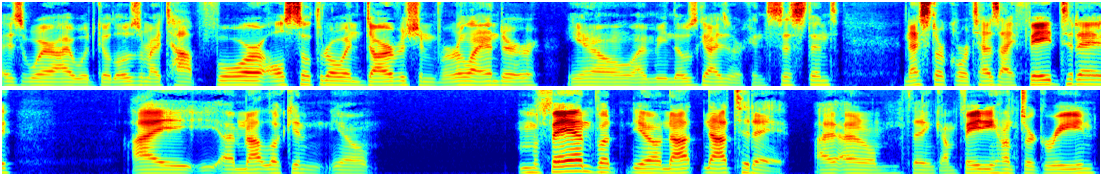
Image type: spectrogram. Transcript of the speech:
is where I would go. Those are my top four. Also throw in Darvish and Verlander. You know, I mean those guys are consistent. Nestor Cortes, I fade today. I I'm not looking, you know, I'm a fan, but you know, not not today. I, I don't think I'm fading Hunter Greene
